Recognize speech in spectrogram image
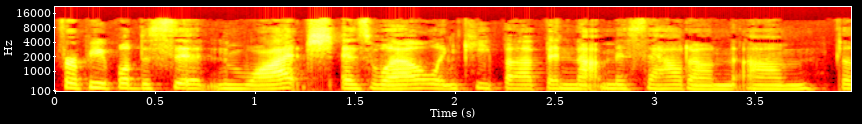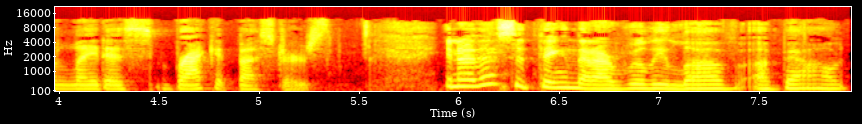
for people to sit and watch as well and keep up and not miss out on um, the latest bracket busters. You know, that's the thing that I really love about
